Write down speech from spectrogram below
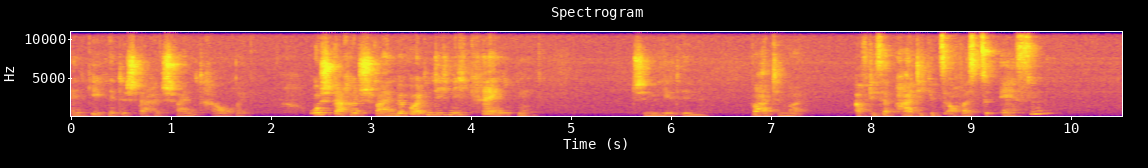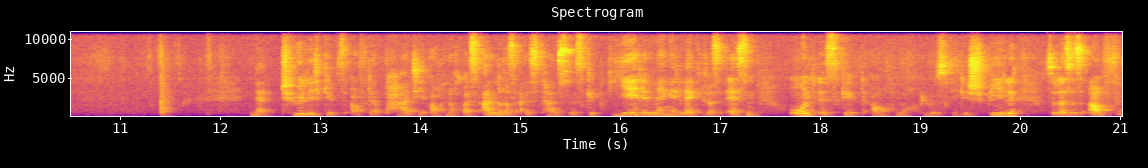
entgegnete Stachelschwein traurig. Oh Stachelschwein, wir wollten dich nicht kränken. Hielt inne. Warte mal, auf dieser Party gibt's auch was zu essen? Natürlich gibt es auf der Party auch noch was anderes als Tanzen. Es gibt jede Menge leckeres Essen und es gibt auch noch lustige Spiele, sodass es auch für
